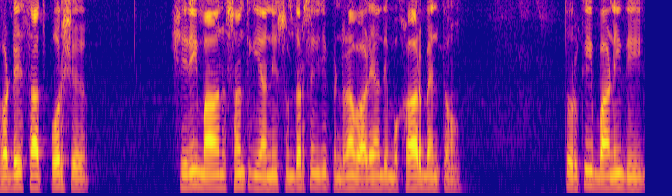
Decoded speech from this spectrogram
ਵੱਡੇ ਸਤਪੁਰਸ਼ ਸ਼੍ਰੀਮਾਨ ਸੰਤ ਗਿਆਨੀ ਸੁੰਦਰ ਸਿੰਘ ਜੀ ਪਿੰਡਰਾਂ ਵਾਲਿਆਂ ਦੇ ਮੁਖਾਰ ਬੈਨ ਤੋਂ ਤੁਰਕੀ ਬਾਣੀ ਦੀ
